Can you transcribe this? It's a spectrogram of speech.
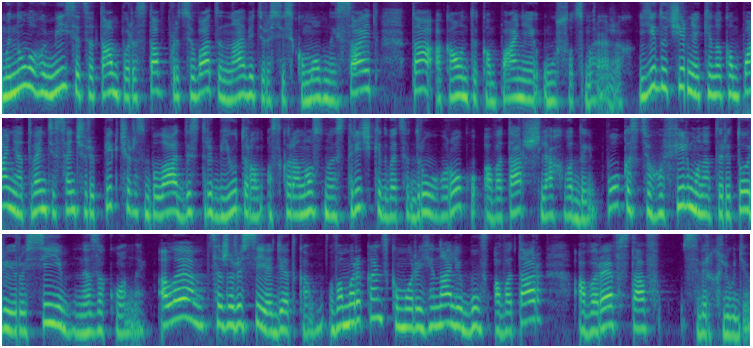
Минулого місяця там перестав працювати навіть російськомовний сайт та акаунти компанії у соцмережах. Її дочірня кінокомпанія 20th Century Pictures була дистриб'ютором оскароносної стрічки 22-го року Аватар Шлях води. Показ цього фільму на території Росії незаконний. Але це ж Росія, дітка. В американському оригіналі був Аватар, а в РФ став сверхлюді.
